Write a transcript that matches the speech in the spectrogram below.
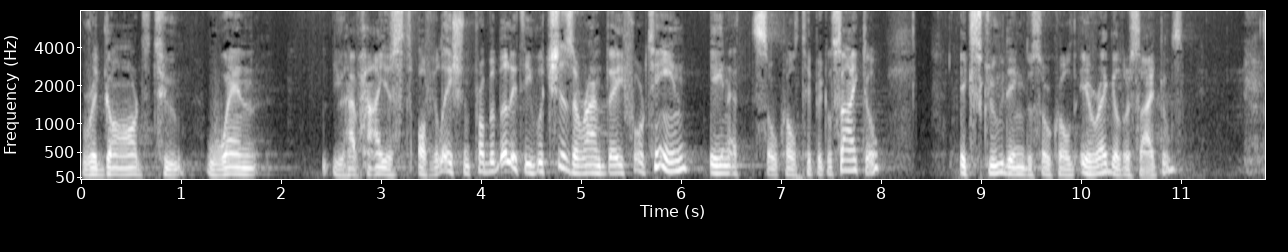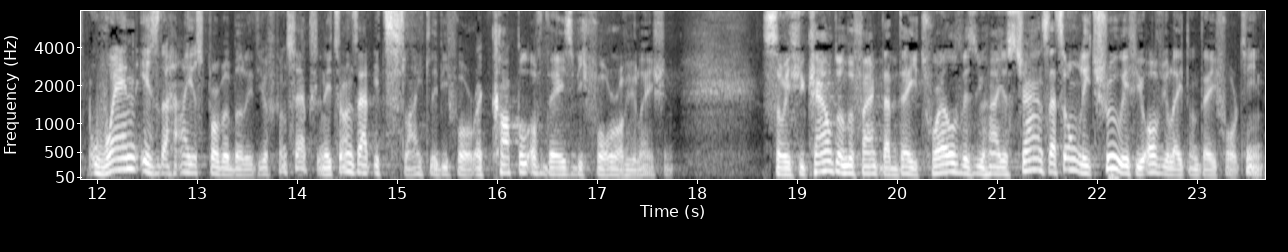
regard to when you have highest ovulation probability, which is around day 14 in a so-called typical cycle, excluding the so called irregular cycles, when is the highest probability of conception? It turns out it's slightly before, a couple of days before ovulation. So if you count on the fact that day 12 is your highest chance, that's only true if you ovulate on day 14.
